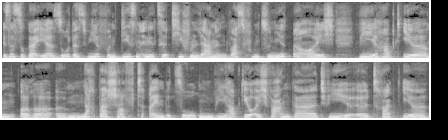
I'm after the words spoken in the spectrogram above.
ist es sogar eher so, dass wir von diesen Initiativen lernen. Was funktioniert bei euch? Wie habt ihr eure ähm, Nachbarschaft einbezogen? Wie habt ihr euch verankert? Wie äh, tragt ihr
